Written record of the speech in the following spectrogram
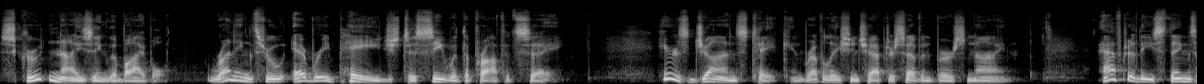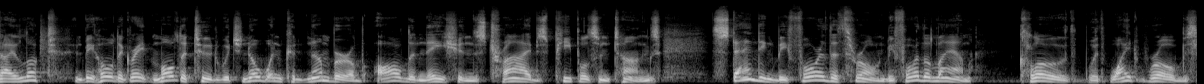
scrutinizing the Bible, running through every page to see what the prophets say. Here's John's take in Revelation chapter 7 verse 9. After these things I looked, and behold, a great multitude which no one could number of all the nations, tribes, peoples, and tongues, standing before the throne, before the Lamb, clothed with white robes,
